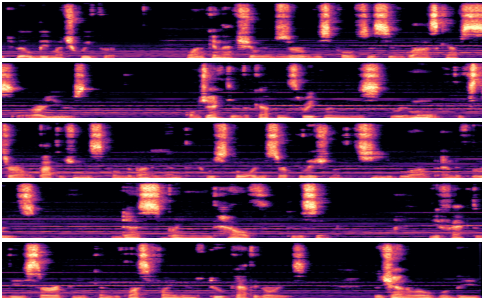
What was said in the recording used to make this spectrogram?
it will be much quicker. One can actually observe this process if glass caps are used. Objective of the cupping treatment is to remove the external pathogens from the body and restore the circulation of qi, blood, and the fluids, thus bringing health to the sick. The effect of this therapy can be classified into two categories. The general would be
